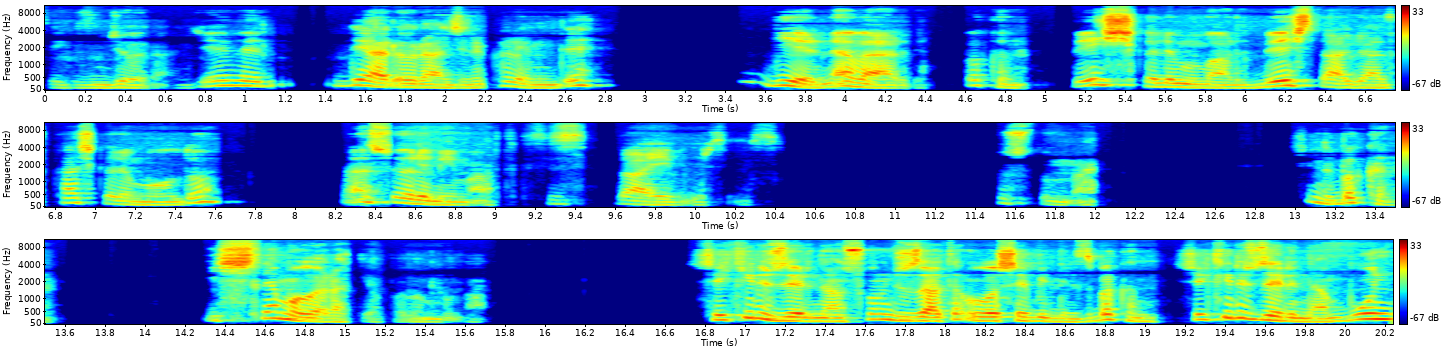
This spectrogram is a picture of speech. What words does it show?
8. öğrenciye ve diğer öğrencinin kalemini de diğerine verdi. Bakın 5 kalemi vardı. 5 daha geldi. Kaç kalem oldu? Ben söylemeyeyim artık. Siz daha iyi bilirsiniz. Sustum ben. Şimdi bakın. işlem olarak yapalım bunu. Şekil üzerinden sonucu zaten ulaşabildiniz. Bakın şekil üzerinden bu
